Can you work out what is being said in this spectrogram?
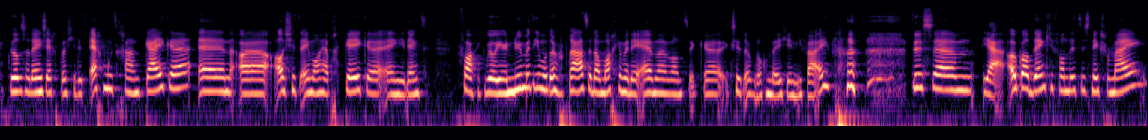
Ik wil dus alleen zeggen dat je dit echt moet gaan kijken. En uh, als je het eenmaal hebt gekeken en je denkt fuck, ik wil hier nu met iemand over praten, dan mag je me DM'en, want ik, uh, ik zit ook nog een beetje in die vibe. dus um, ja, ook al denk je van dit is niks voor mij,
